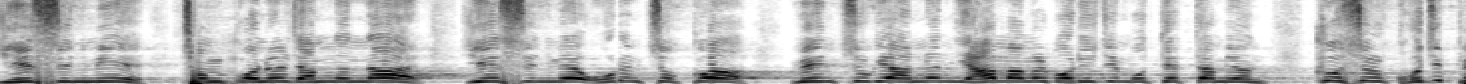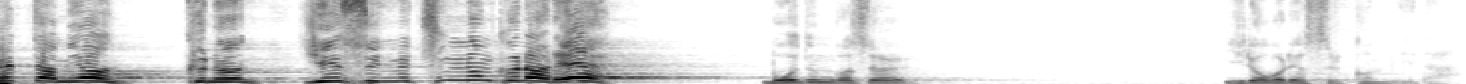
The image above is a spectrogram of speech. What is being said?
예수님이 정권을 잡는 날 예수님의 오른쪽과 왼쪽에 앉는 야망을 버리지 못했다면 그것을 고집했다면 그는 예수님의 죽는 그날에 모든 것을 잃어버렸을 겁니다.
